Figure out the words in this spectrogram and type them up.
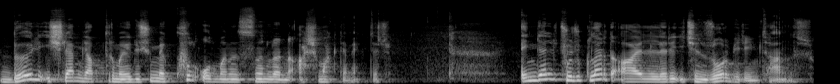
böyle işlem yaptırmayı düşünmek kul olmanın sınırlarını aşmak demektir. Engelli çocuklar da aileleri için zor bir imtihandır.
